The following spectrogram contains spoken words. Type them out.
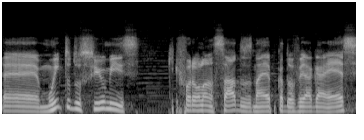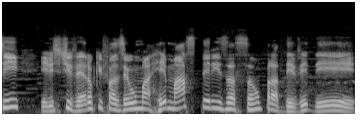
é, muito dos filmes que foram lançados na época do VHS, eles tiveram que fazer uma remasterização para DVD.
